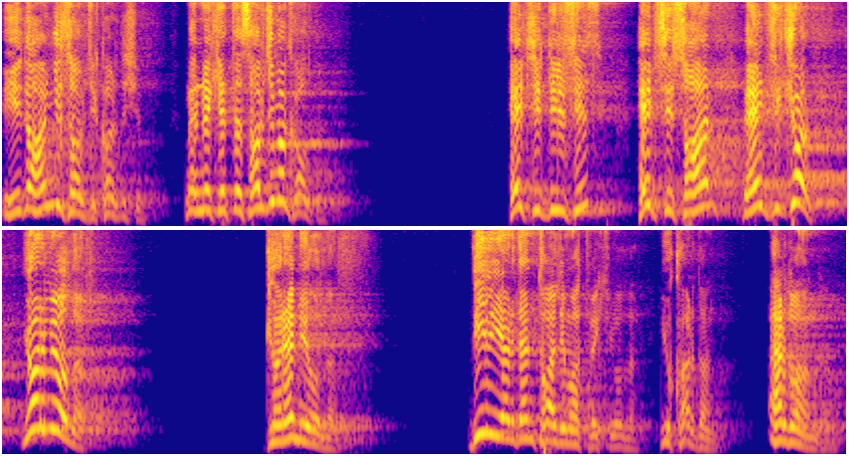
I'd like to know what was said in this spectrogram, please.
İyi de hangi savcı kardeşim? Memlekette savcı mı kaldı? Hepsi dilsiz, hepsi sağır ve hepsi kör. Görmüyorlar. Göremiyorlar. Bir yerden talimat bekliyorlar. Yukarıdan, Erdoğan'dan.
